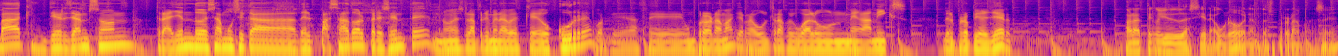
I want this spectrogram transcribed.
Back, Jer Jansson, trayendo esa música del pasado al presente. No es la primera vez que ocurre, porque hace un programa que Raúl trajo igual un megamix del propio Jer. Ahora tengo yo dudas si era uno o eran dos programas, ¿eh?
